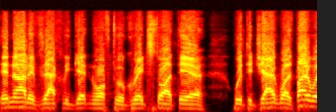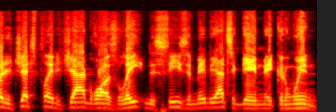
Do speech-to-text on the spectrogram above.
they're not exactly getting off to a great start there with the Jaguars. By the way, the Jets play the Jaguars late in the season. Maybe that's a game they can win.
